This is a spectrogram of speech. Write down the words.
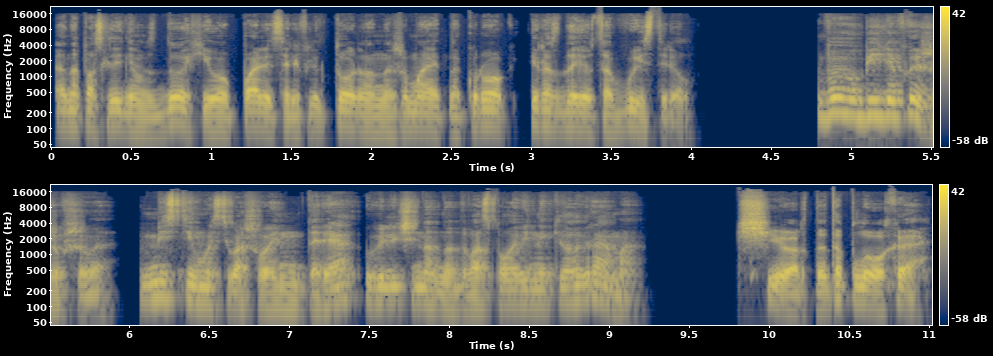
а на последнем вздохе его палец рефлекторно нажимает на курок и раздается выстрел. Вы убили выжившего. Вместимость вашего инвентаря увеличена на 2,5 килограмма. Черт, это плохо.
